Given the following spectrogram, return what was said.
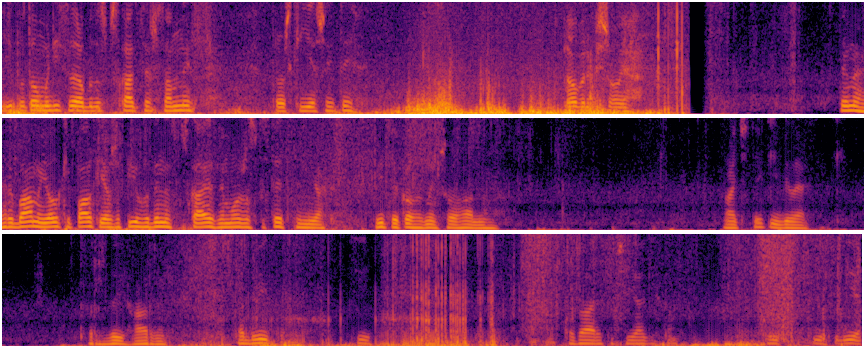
І по тому лісі зараз буду спускатися аж сам вниз. Трошки є ще йти. Добре, пішов я. З тими грибами, йолки-палки, я вже півгодини спускаюсь, не можу спуститися ніяк. Дивіться, якого знайшов гарного. Бачите, який білесенький. Твердий, гарний. Та дивіться, ці козарики чи як їх там. Їх є.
